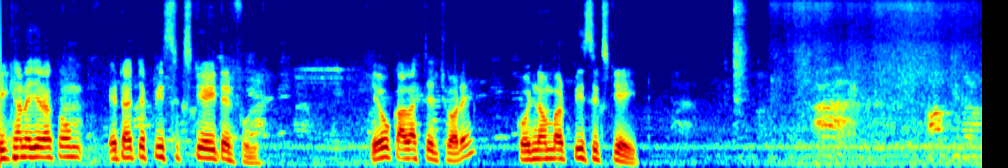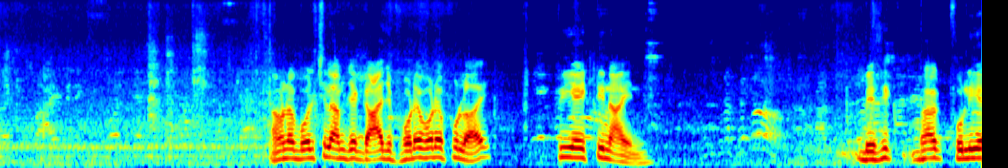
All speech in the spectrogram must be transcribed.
এইখানে যেরকম, এটা হচ্ছে পি সিক্সটি এইটের ফুল। এও কালার চেঞ্জ করে code number P sixty eight আমরা বলছিলাম যে গাছ ভরে ভরে ফুল হয় পি এইটটি নাইন বেশিরভাগ ফুলিয়ে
